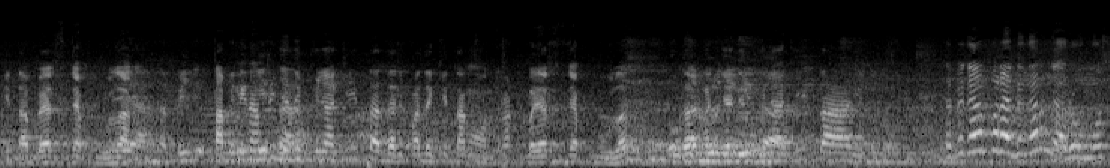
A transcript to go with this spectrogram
kita bayar setiap bulan Iya, tapi tapi nanti kita. jadi punya kita daripada kita ngontrak bayar setiap bulan Bukan bukan punya jadi kita. punya kita gitu loh Tapi kalian pernah dengar nggak rumus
